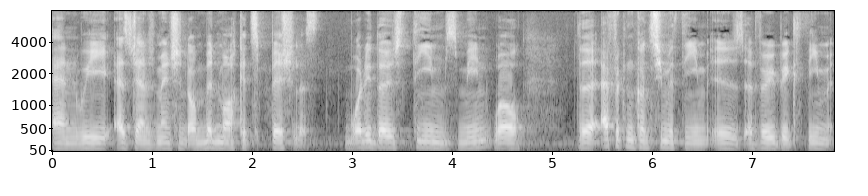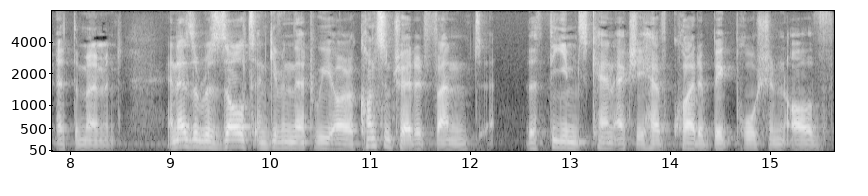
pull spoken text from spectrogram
and we, as James mentioned, are mid market specialists. What do those themes mean? Well, the African consumer theme is a very big theme at the moment. And as a result, and given that we are a concentrated fund, the themes can actually have quite a big portion of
